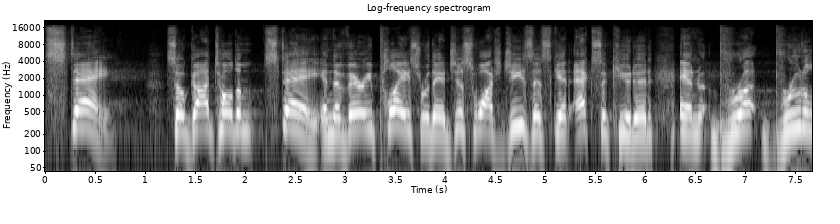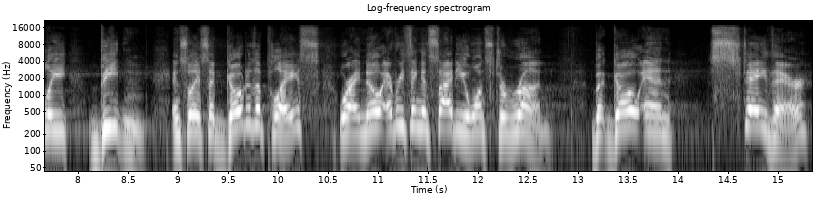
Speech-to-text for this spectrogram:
Stay. So God told them, stay in the very place where they had just watched Jesus get executed and br- brutally beaten. And so they said, Go to the place where I know everything inside of you wants to run, but go and stay there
